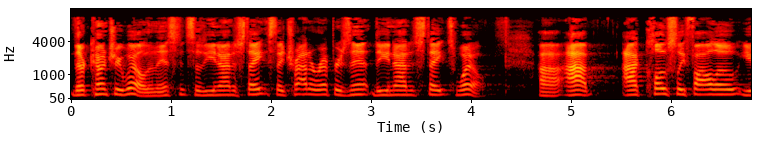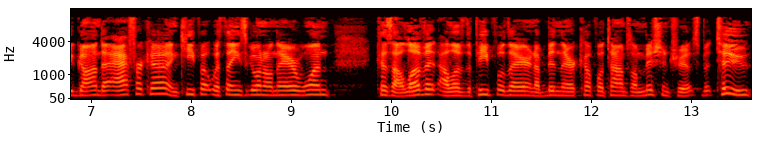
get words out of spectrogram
their country well. In the instance of the United States, they try to represent the United States well. Uh, I I closely follow Uganda, Africa, and keep up with things going on there. One, because I love it. I love the people there, and I've been there a couple of times on mission trips. But two,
